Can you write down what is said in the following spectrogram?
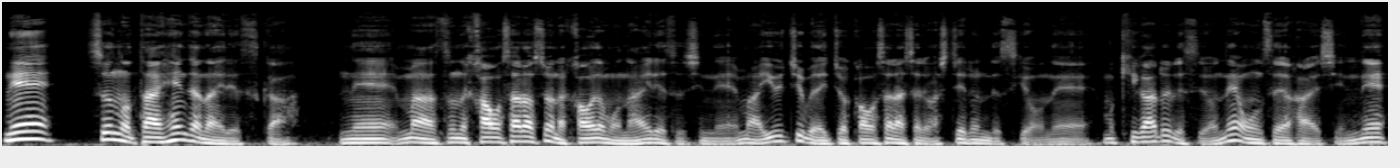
ね、するの大変じゃないですか。ね、まあ、そんな顔さらすような顔でもないですしね、まあ、YouTube で一応顔さらしたりはしてるんですけどね、もう気軽ですよね、音声配信ね。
